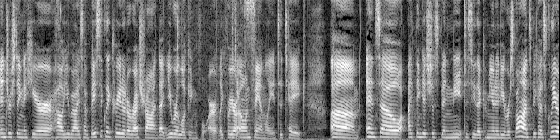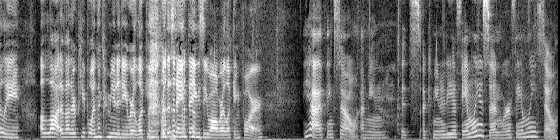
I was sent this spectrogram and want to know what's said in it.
interesting to hear how you guys have basically created a restaurant that you were looking for, like for your own family to take. Um, and so I think it's just been neat to see the community response because clearly a lot of other people in the community were looking for the same things you all were looking for. yeah, I think so. I mean, it's a community of families, and we're a family, so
